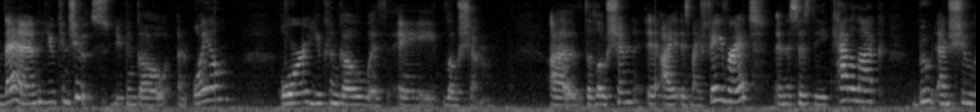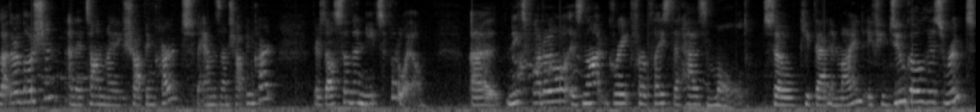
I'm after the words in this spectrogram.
Then you can choose. You can go an oil or you can go with a lotion. Uh, the lotion is my favorite, and this is the Cadillac Boot and Shoe Leather Lotion, and it's on my shopping cart, my Amazon shopping cart. There's also the Neats Foot Oil. Uh, Neats Foot Oil is not great for a place that has mold, so keep that in mind. If you do go this route,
